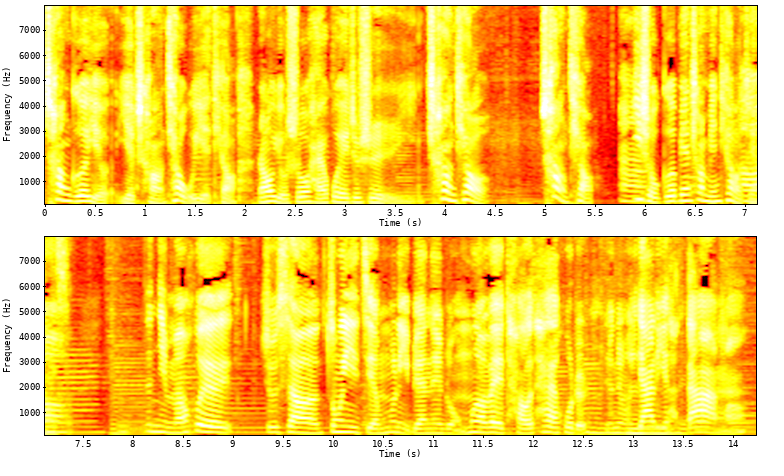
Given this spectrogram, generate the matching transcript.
唱歌也也唱，跳舞也跳，然后有时候还会就是唱跳，唱跳嗯一首歌边唱边跳这样子。那你们会就像综艺节目里边那种末位淘汰或者什么，就那种压力很大吗？嗯，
